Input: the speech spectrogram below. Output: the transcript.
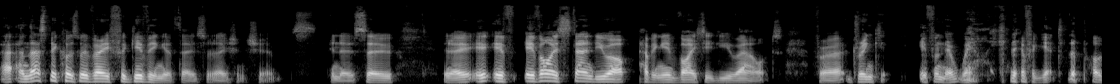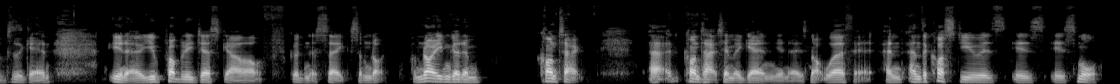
uh, and that's because we're very forgiving of those relationships. You know, so you know, if if I stand you up, having invited you out for a drink if and when we can ever get to the pubs again, you know, you probably just go, "Oh, goodness sakes, I'm not, I'm not even going to contact uh, contact him again." You know, it's not worth it, and and the cost to you is is is small.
